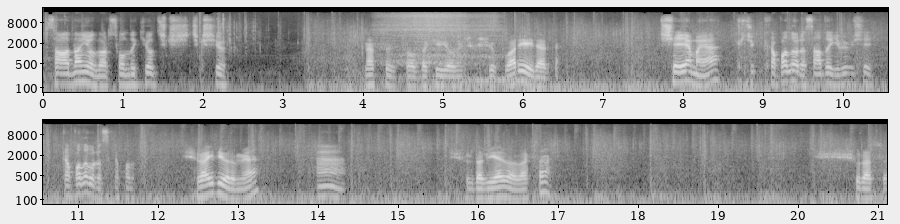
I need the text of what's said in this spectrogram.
Sağdan yol var. Soldaki yol çıkış, çıkışı yok. Nasıl soldaki yolun çıkışı yok? Var ya ileride. Şey ama ya. Küçük kapalı orası. Sağda gibi bir şey. Kapalı burası kapalı. Şurayı diyorum ya. Ha. Şurada bir yer var baksana. Şurası.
